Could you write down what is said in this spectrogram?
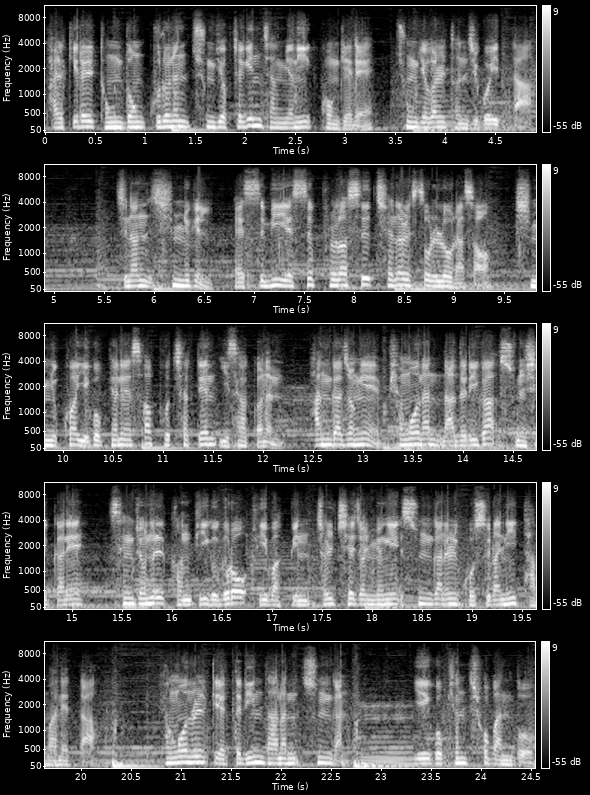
발길을 동동 구르는 충격적인 장면이 공개돼 충격을 던지고 있다. 지난 16일 SBS 플러스 채널 솔로라서 16화 예고편에서 포착된 이 사건은 한 가정의 평온한 나들이가 순식간에 생존을 건 비극으로 뒤바뀐 절체절명의 순간을 고스란히 담아냈다. 평온을 깨뜨린 단 한 순간. 예고편 초반부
